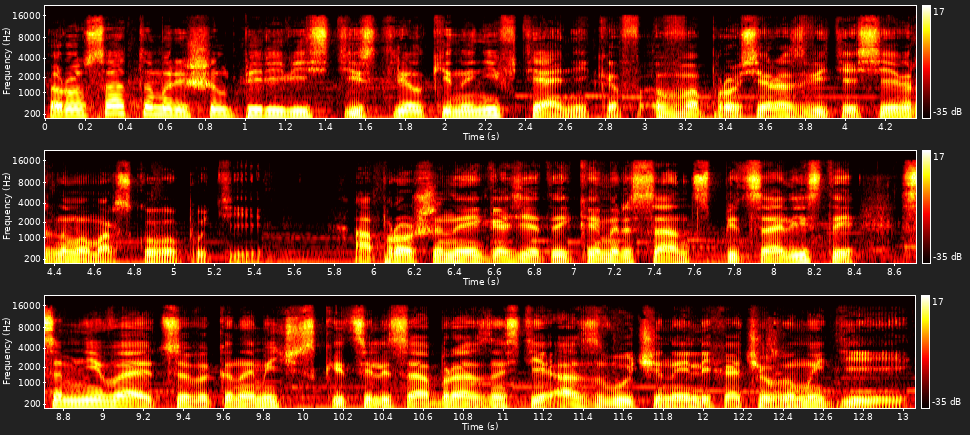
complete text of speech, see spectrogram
Росатом решил перевести стрелки на нефтяников в вопросе развития Северного морского пути. Опрошенные газетой «Коммерсант» специалисты сомневаются в экономической целесообразности озвученной Лихачевым идеи,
